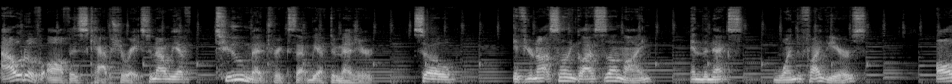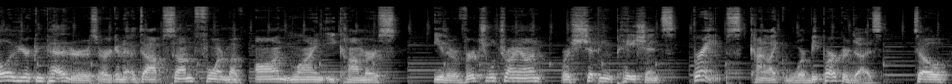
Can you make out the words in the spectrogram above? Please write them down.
out of office capture rate. So now we have two metrics that we have to measure. So if you're not selling glasses online in the next one to five years, all of your competitors are going to adopt some form of online e-commerce, either virtual try-on or shipping patients frames, kind of like Warby Parker does. So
